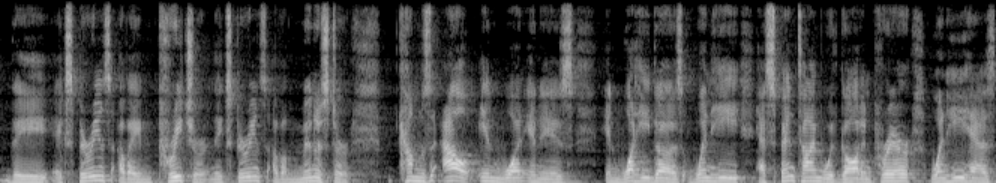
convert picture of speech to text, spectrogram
the experience of a preacher and the experience of a minister comes out in what in his in what he does when he has spent time with God in prayer, when he has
